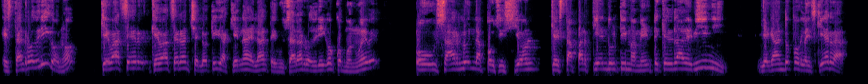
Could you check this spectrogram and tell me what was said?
está en Rodrigo, ¿no? ¿Qué va a hacer, qué va a hacer Ancelotti de aquí en adelante? ¿Usar a Rodrigo como nueve o usarlo en la posición que está partiendo últimamente, que es la de Vini, llegando por la izquierda,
